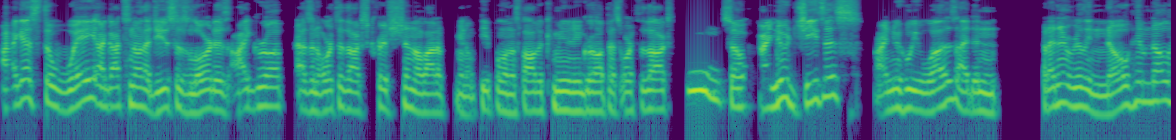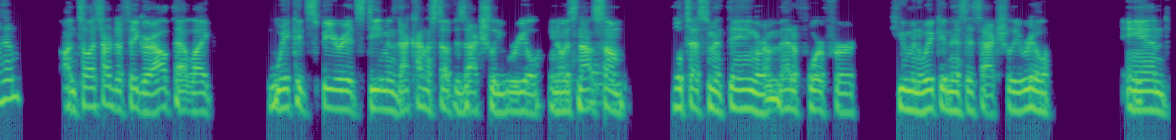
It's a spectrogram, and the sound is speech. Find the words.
I guess the way I got to know that Jesus is Lord is I grew up as an Orthodox Christian. A lot of you know people in the Slavic community grow up as Orthodox. Mm. So I knew Jesus. I knew who he was. I didn't, but I didn't really know him. Know him until I started to figure out that like wicked spirits, demons, that kind of stuff is actually real. You know, it's not some Old Testament thing or a metaphor for human wickedness. It's actually real. And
